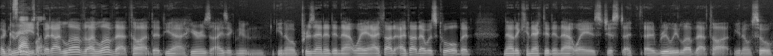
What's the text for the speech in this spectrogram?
Agreed, Exactly. but I love I love that thought that yeah, here's Isaac Newton, you know, presented in that way, and I thought I thought that was cool. But now to connect it in that way is just I, I really love that thought, you know. So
